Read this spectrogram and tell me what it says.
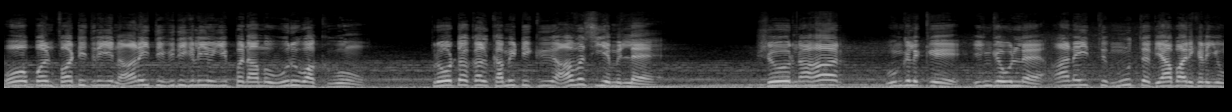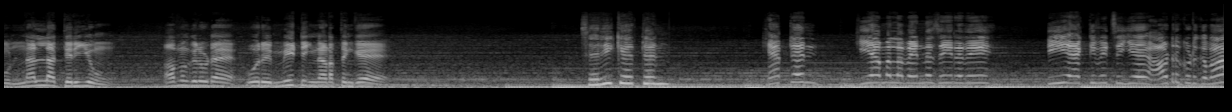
ஓபன் ஃபார்ட்டி த்ரீயின் அனைத்து விதிகளையும் இப்ப நாம உருவாக்குவோம். புரோட்டோகால் கமிட்டிக்கு அவசியம் இல்ல ஷூர் நஹார் உங்களுக்கு இங்க உள்ள அனைத்து மூத்த வியாபாரிகளையும் நல்லா தெரியும். அவங்களோட ஒரு மீட்டிங் நடத்துங்க. சரி கேப்டன். கேப்டன் கியாமல்லாவ என்ன செய்யறது? டீஆக்டிவேட் செய்ய ஆர்டர் கொடுக்கவா?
